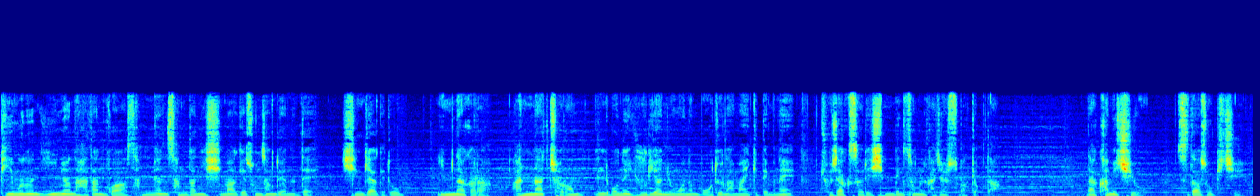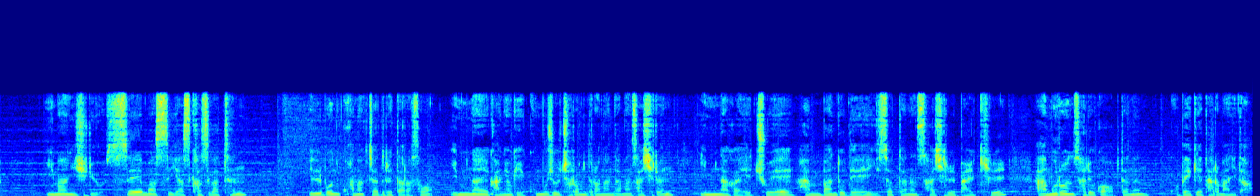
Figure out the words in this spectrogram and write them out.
비문은 2년 하단과 3년 상단이 심하게 손상되었는데 신기하게도 임나가라, 안나처럼 일본의 유리한 용어는 모두 남아있기 때문에 조작설이 신빙성을 가질 수밖에 없다. 나카미치요, 스다소키치, 이마니시류, 스에마스 야스카스 같은 일본 관학자들에 따라서 임나의 강역이 고무줄처럼 늘어난다는 사실은 임나가 애초에 한반도 내에 있었다는 사실을 밝힐 아무런 사료가 없다는 고백에 다름 아니다.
